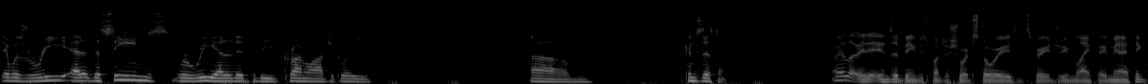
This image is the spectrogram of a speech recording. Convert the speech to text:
it was re-edited. The scenes were re-edited to be chronologically um, consistent. I mean, look, it ends up being just a bunch of short stories. It's very dreamlike. I mean, I think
